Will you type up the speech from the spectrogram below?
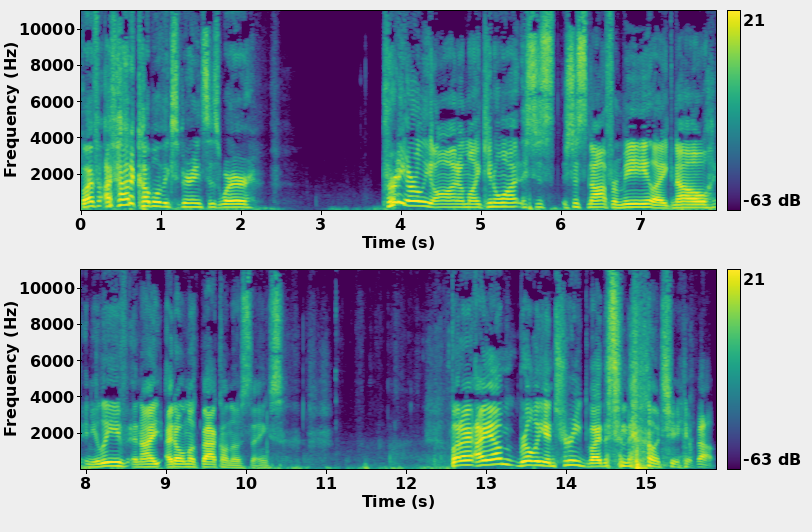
But I've, I've had a couple of experiences where pretty early on, I'm like, you know what? It's just, it's just not for me. Like, no. And you leave and I, I don't look back on those things. But I, I am really intrigued by this analogy about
